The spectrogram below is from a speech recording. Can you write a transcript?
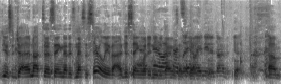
You know, I'm not uh, saying that it's necessarily about. I'm just saying what Anita No, Diamant said. Led Yeah. by Anita Diamant. Yeah. Um,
